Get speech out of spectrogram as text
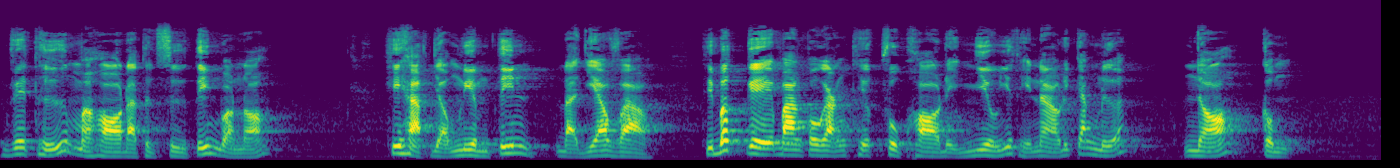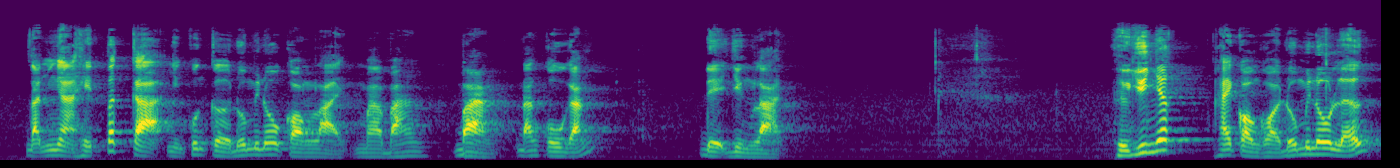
về thứ mà họ đã thực sự tin vào nó. Khi hạt giống niềm tin đã gieo vào, thì bất kể bạn cố gắng thuyết phục họ để nhiều như thế nào đi chăng nữa, nó cũng đánh ngã hết tất cả những quân cờ domino còn lại mà bạn bạn đang cố gắng để dừng lại. Thứ duy nhất hay còn gọi domino lớn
